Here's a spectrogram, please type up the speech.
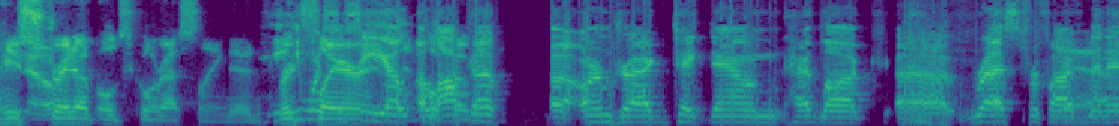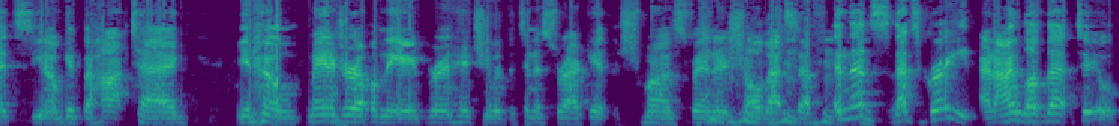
he's you know. straight up old school wrestling, dude. he, Ric he wants to see a, and, and a lockup, uh, arm drag, takedown, headlock, uh, rest for five Yeah. minutes. You know, get the hot tag. You know, manager up on the apron, hit you with the tennis racket, schmozz finish, all that stuff, and that's that's great, and I love that too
